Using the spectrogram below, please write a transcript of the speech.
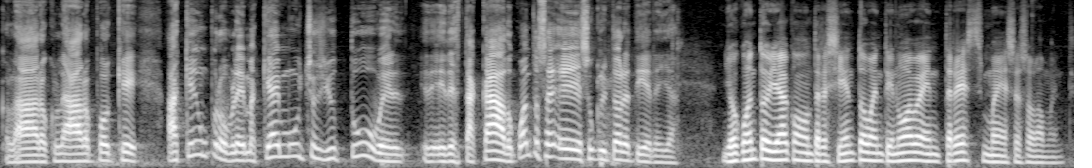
Claro, claro, porque aquí hay un problema, que hay muchos youtubers eh, destacados. ¿Cuántos eh, suscriptores tienes ya? Yo cuento ya con 329 en tres meses solamente.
